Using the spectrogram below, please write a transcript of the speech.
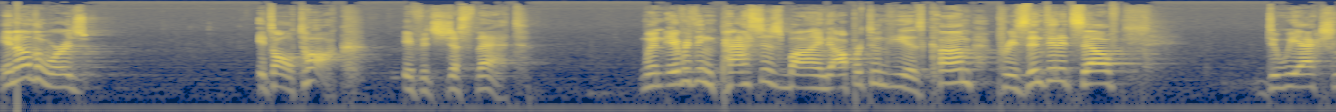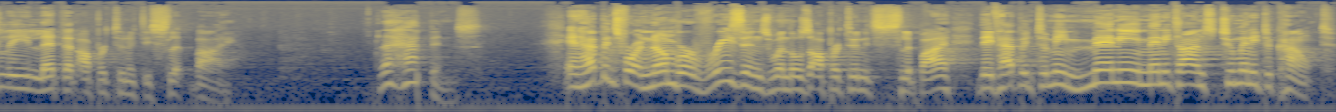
In other words, it's all talk if it's just that. When everything passes by and the opportunity has come, presented itself, do we actually let that opportunity slip by? That happens. It happens for a number of reasons when those opportunities slip by. They've happened to me many, many times, too many to count.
